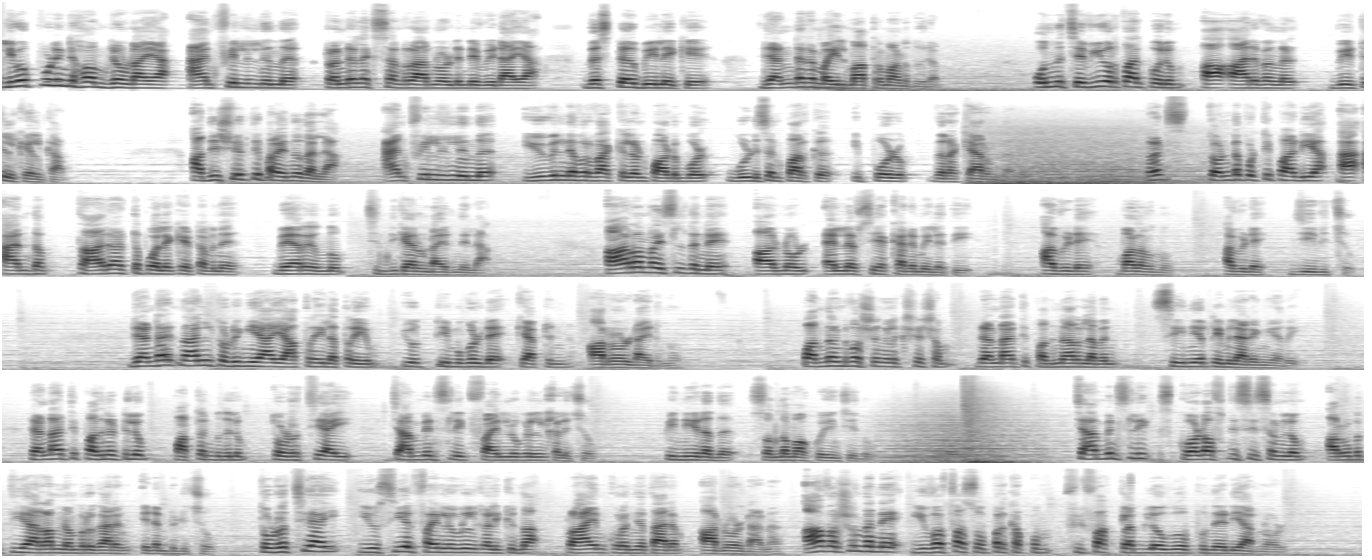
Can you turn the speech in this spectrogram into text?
ലിവർപൂളിന്റെ home ഗ്രൗണ്ടായ ആൻഫീൽഡിൽ നിന്ന് trend Alexander ആർണോൾഡിന്റെ വീടായ വെസ്റ്റേബിയിലേക്ക് രണ്ടര mile മാത്രമാണ് ദൂരം. ഒന്ന് ചെവിയോർത്താൽ പോലും ആ ആരവങ്ങൾ വീട്ടിൽ കേൾക്കാം. അതിശയോക്തി പറയുന്നതല്ല ആൻഫീൽഡിൽ നിന്ന് യു വിൽ നെവർ വാക്കലോൺ പാടുമ്പോൾ ഗുഡിസൺ പാർക്ക് ഇപ്പോഴും വിറയ്ക്കാറുണ്ട്. റെഡ്സ് തൊണ്ട പൊട്ടിപ്പാടിയ ആ ആന്തം താരാട്ട് പോലെ കേട്ടവന് വേറെയൊന്നും ചിന്തിക്കാനുണ്ടായിരുന്നില്ല. ആറാം വയസ്സിൽ തന്നെ ആർണോൾഡ് എൽ എഫ് സി അക്കാഡമിയിലെത്തി അവിടെ വളർന്നു. അവിടെ ജീവിച്ചു. രണ്ടായിരത്തി നാലിൽ തുടങ്ങിയ ആ യാത്രയിൽ അത്രയും യൂത്ത് ടീമുകളുടെ ക്യാപ്റ്റൻ ആർണോൾഡായിരുന്നു. പന്ത്രണ്ട് വർഷങ്ങൾക്ക് ശേഷം രണ്ടായിരത്തി പതിനാറിൽ അവൻ സീനിയർ ടീമിൽ അരങ്ങേറി. രണ്ടായിരത്തി പതിനെട്ടിലും പത്തൊൻപതിലും തുടർച്ചയായി ചാമ്പ്യൻസ് ലീഗ് ഫൈനലുകളിൽ കളിച്ചു. പിന്നീടത് സ്വന്തമാക്കുകയും ചെയ്തു. Champions league squad of the സീസണിലും അറുപത്തിയാറാം നമ്പറുകാരൻ ഇടം പിടിച്ചു. തുടർച്ചയായി യു സി എൽ ഫൈനലുകളിൽ കളിക്കുന്ന പ്രായം കുറഞ്ഞ താരം ആർണോൾഡാണ്. ആ വർഷം തന്നെ യുവഫ സൂപ്പർ കപ്പും ഫിഫ ക്ലബ് ലോകകപ്പും നേടി Arnold.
